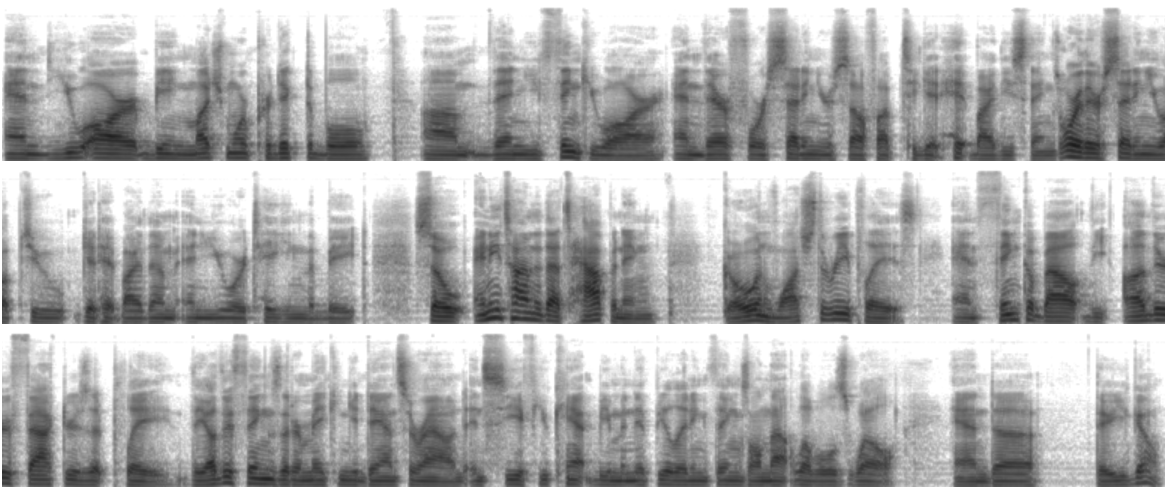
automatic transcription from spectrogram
And you are being much more predictable um, than you think you are, and therefore setting yourself up to get hit by these things, or they're setting you up to get hit by them, and you are taking the bait. So, anytime that that's happening, go and watch the replays and think about the other factors at play, the other things that are making you dance around, and see if you can't be manipulating things on that level as well. And uh, there you go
